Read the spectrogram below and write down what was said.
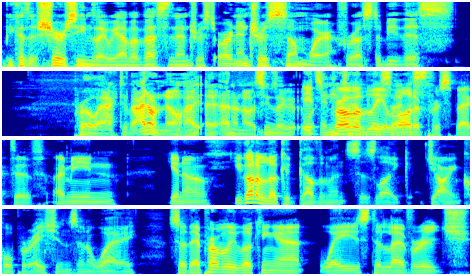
Because it sure seems like we have a vested interest or an interest somewhere for us to be this proactive. I don't know. I I, I don't know. It seems like it's probably a lot of perspective. I mean, you know, you got to look at governments as like giant corporations in a way. So they're probably looking at ways to leverage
